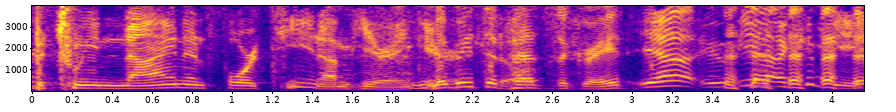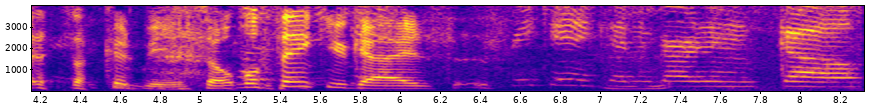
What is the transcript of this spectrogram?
Between nine and fourteen, I'm hearing here. Maybe it so- depends the grade. Yeah, it- yeah, it could be. It could be. So, well, thank you guys. pre-K and kindergarten go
